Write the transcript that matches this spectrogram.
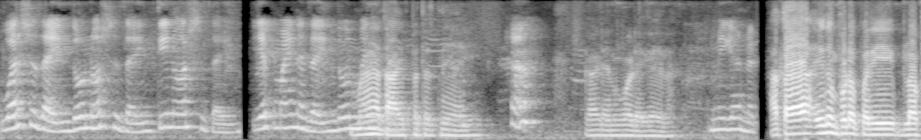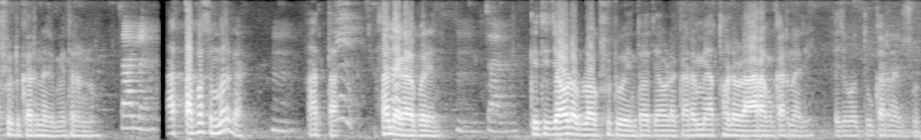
वर्ष जाईन दोन वर्ष जाईन तीन वर्ष जाईन एक महिना जाईन दोन मला महिने आता ऐपतच नाही आई. गाड्या आणि गोड्या घ्यायला. मी घेणार. आता इथून पुढं परी ब्लॉग शूट करणार आहे मित्रांनो. चालेल. आत्तापासून बरं का? हम्म, आत्ता संध्याकाळपर्यंत. हम्म, चालेल. किती जेवढा ब्लॉग शूट होईल तो तेवढा कारण मी आता थोडा वेळ आराम करणार आहे. त्याच्यामुळे तू करणार शूट.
